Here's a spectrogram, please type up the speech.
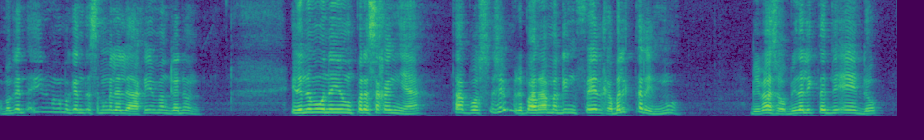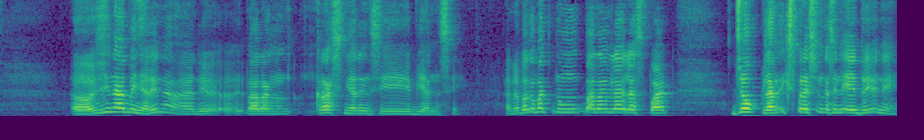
O maganda, yun mga maganda sa mga lalaki, yung mga ganun inano muna yung para sa kanya, tapos, siyempre, para maging fair ka, baliktarin mo. Di ba? So, binaliktad ni Edo. Uh, sinabi niya rin na di, parang crush niya rin si Beyonce. Ano, bagamat nung parang last part, joke lang, expression kasi ni Edo yun eh.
